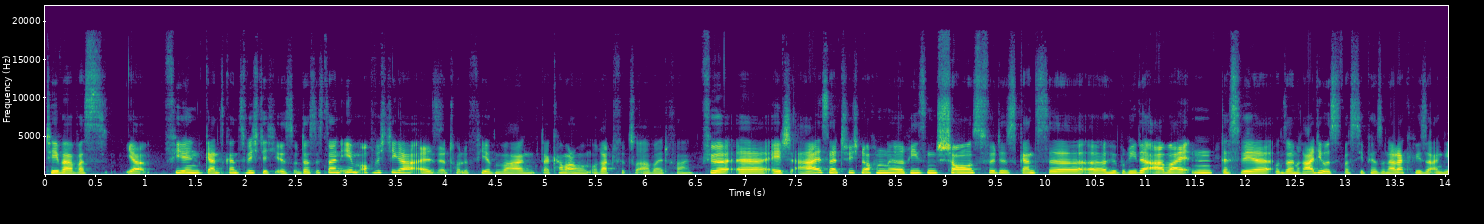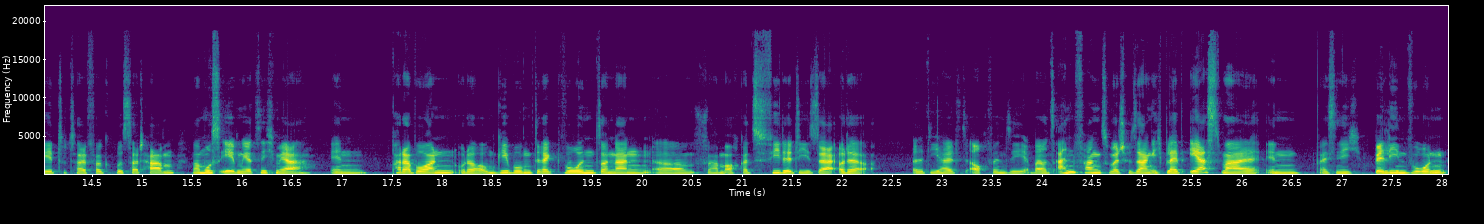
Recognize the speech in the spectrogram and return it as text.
Thema, was ja vielen ganz, ganz wichtig ist. Und das ist dann eben auch wichtiger als der tolle Firmenwagen. Da kann man auch mit dem Rad für zur Arbeit fahren. Für äh, HR ist natürlich noch eine Riesenchance für das ganze äh, hybride Arbeiten, dass wir unseren Radius, was die Personalakquise angeht, total vergrößert haben. Man muss eben jetzt nicht mehr in Paderborn oder Umgebung direkt wohnen, sondern äh, wir haben auch ganz viele, die oder äh, die halt auch, wenn sie bei uns anfangen, zum Beispiel sagen, ich bleibe erstmal in, weiß nicht, Berlin wohnen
